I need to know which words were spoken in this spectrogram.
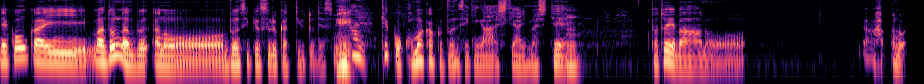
うん、で今回、まあ、どんなぶあの分析をするかっていうとですね、結構細かく分析がしてありまして、うん、例えばあのあの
